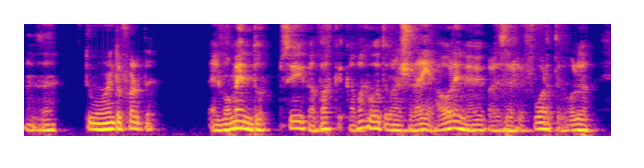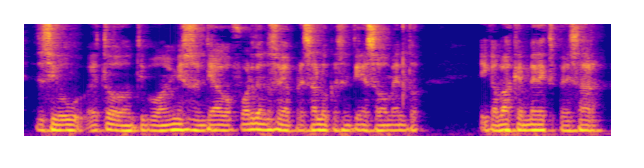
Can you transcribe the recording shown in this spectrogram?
¿Me entendés? Tu momento fuerte. El momento, sí, capaz que, capaz que vos te pones a llorar ahora y me parece re fuerte, boludo. Entonces digo, uh, esto tipo a mí me hizo sentir algo fuerte, entonces voy a expresar lo que sentí en ese momento. Y capaz que en vez de expresar,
